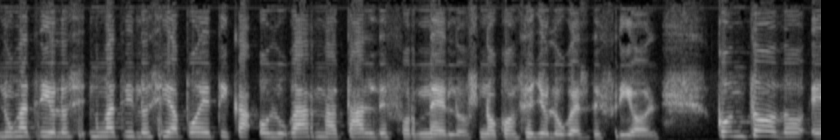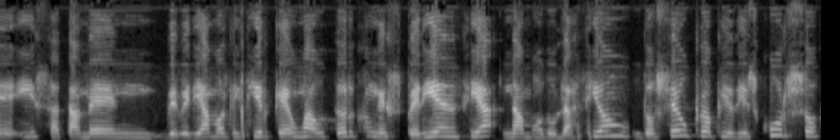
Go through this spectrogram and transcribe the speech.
nunha triloxía, nunha triloxía poética o lugar natal de Fornelos, no Concello Lugués de Friol. Con todo, eh, Isa tamén deberíamos dicir que é un autor con experiencia na modulación do seu propio discurso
